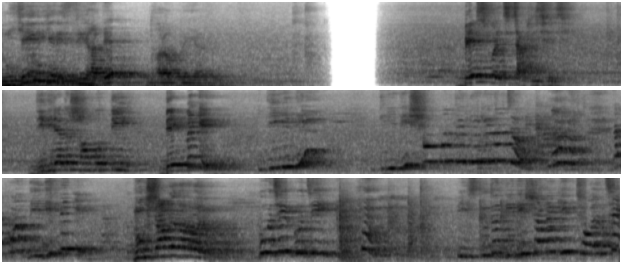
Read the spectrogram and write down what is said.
নিজেই নিজের স্ত্রীর হাতে ধরা পড়ে যাবেন। বেশ করেছে চাকরি ছেড়েছি। দিদির এত সম্পত্তি দেখবে কে? দিদি? দিদির সম্পত্তির দিকে নজর না কোন দিদির দিকে? মুখ সামনে কথা বলো বুঝি বুঝি হুম। পিস্তু তো দিদির সঙ্গে কি চলছে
